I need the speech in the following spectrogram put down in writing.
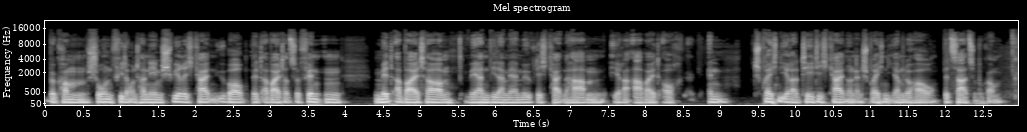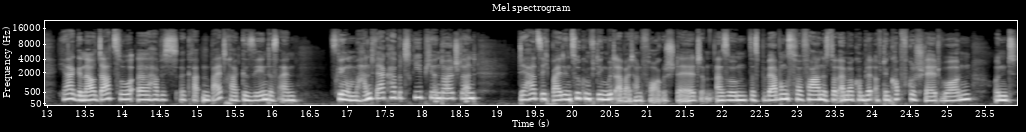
bekommen schon viele Unternehmen Schwierigkeiten, überhaupt Mitarbeiter zu finden. Mitarbeiter werden wieder mehr Möglichkeiten haben, ihre Arbeit auch entsprechend ihrer Tätigkeiten und entsprechend ihrem Know-how bezahlt zu bekommen. Ja, genau dazu äh, habe ich äh, gerade einen Beitrag gesehen, dass ein, es ging um einen Handwerkerbetrieb hier in Deutschland, der hat sich bei den zukünftigen Mitarbeitern vorgestellt. Also das Bewerbungsverfahren ist dort einmal komplett auf den Kopf gestellt worden und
